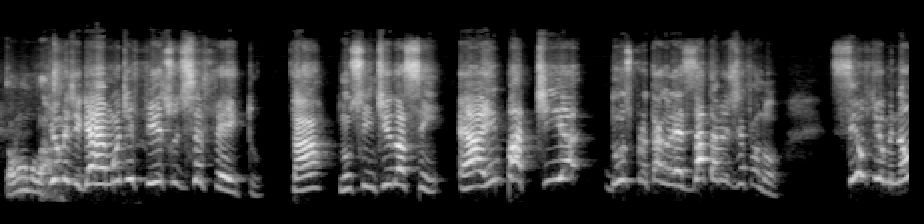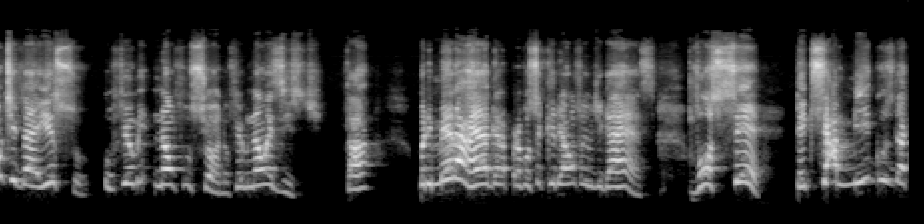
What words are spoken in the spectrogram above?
Então vamos lá. Filme de guerra é muito difícil de ser feito, tá? No sentido assim, é a empatia dos protagonistas. Exatamente o que você falou. Se o filme não tiver isso, o filme não funciona, o filme não existe, tá? Primeira regra para você criar um filme de guerra é essa. Você tem que ser amigos da,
